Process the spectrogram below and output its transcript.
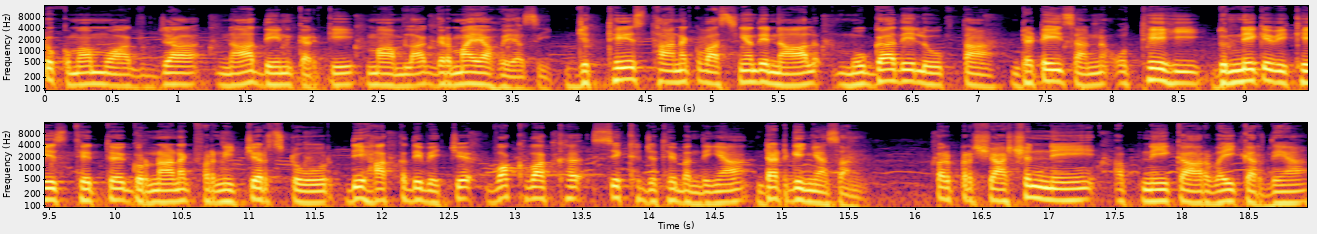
ਢੁਕਵਾਂ ਮੁਆਵਜ਼ਾ ਨਾ ਦੇਣ ਕਰਕੇ ਮਾਮਲਾ ਗਰਮਾਇਆ ਹੋਇਆ ਸੀ। ਜਿੱਥੇ ਸਥਾਨਕ ਵਾਸੀਆਂ ਦੇ ਨਾਲ ਮੋਗਾ ਦੇ ਲੋਕ ਤਾਂ ਡਟੇ ਹੀ ਸਨ, ਉੱਥੇ ਹੀ ਦੁੰਨੇਕੇ ਵਿਖੇ ਸਥਿਤ ਗੁਰੂ ਨਾਨਕ ਫਰਨੀਚਰ ਸਟੋਰ ਦੇ ਹੱਕ ਦੇ ਵਿੱਚ ਵੱਖ-ਵੱਖ ਸਿੱਖ ਜਥੇਬੰਦੀਆਂ ਡਟ ਗਈਆਂ ਸਨ। ਪਰ ਪ੍ਰਸ਼ਾਸਨ ਨੇ ਆਪਣੀ ਕਾਰਵਾਈ ਕਰਦਿਆਂ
